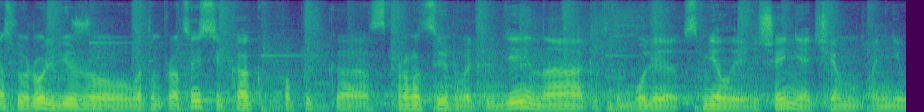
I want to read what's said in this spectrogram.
Я свою роль вижу в этом процессе как попытка спровоцировать людей на какие-то более смелые решения, чем они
